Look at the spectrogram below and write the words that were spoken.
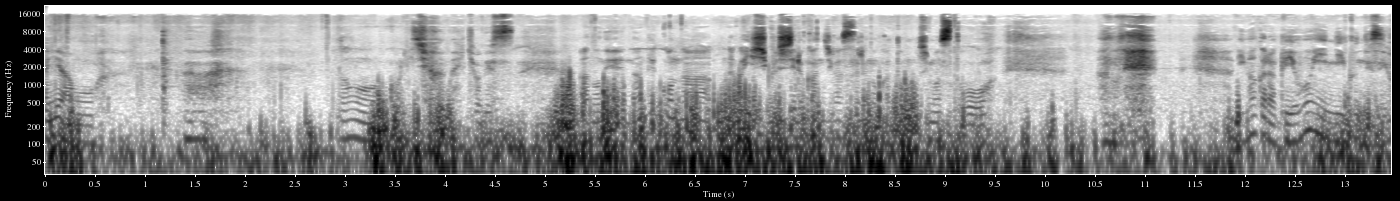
あいいやもうどうもこんにちは大京です。あのねなんでこんななんか萎縮してる感じがするのかと申しますとあのね今から美容院に行くんですよ。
